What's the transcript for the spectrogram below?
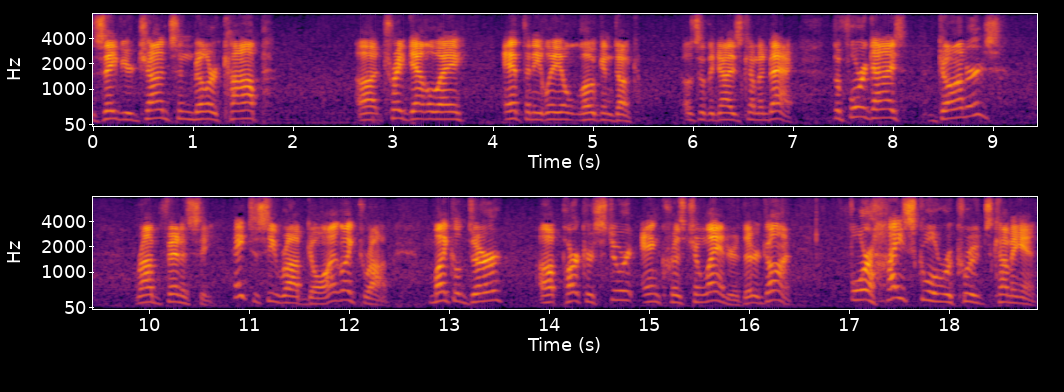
Xavier Johnson, Miller Kopp, uh, Trey Galloway, Anthony Leal, Logan Duncan. Those are the guys coming back. The four guys, goners, Rob Phinisee. Hate to see Rob go. I liked Rob. Michael Durr, uh, Parker Stewart, and Christian Lander. They're gone. Four high school recruits coming in.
